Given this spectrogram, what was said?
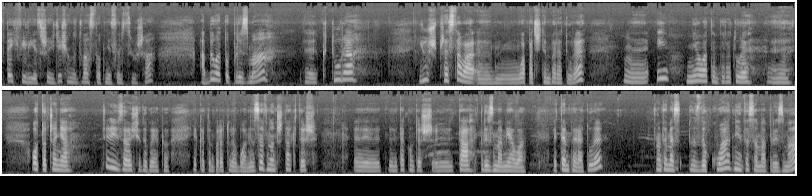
W tej chwili jest 62 stopnie Celsjusza, a była to pryzma, e, która już przestała łapać temperaturę i miała temperaturę otoczenia, czyli w zależności od tego, jaka, jaka temperatura była na zewnątrz, tak też, e, taką też e, ta pryzma miała e, temperaturę. Natomiast to jest dokładnie ta sama pryzma,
